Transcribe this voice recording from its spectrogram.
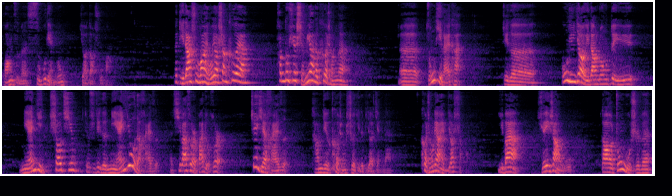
皇子们四五点钟就要到书房。那抵达书房以后要上课呀，他们都学什么样的课程呢？呃，总体来看，这个宫廷教育当中，对于年纪稍轻，就是这个年幼的孩子，七八岁八九岁这些孩子，他们这个课程设计的比较简单，课程量也比较少，一般啊学一上午，到中午时分。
